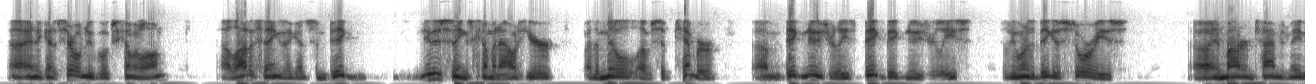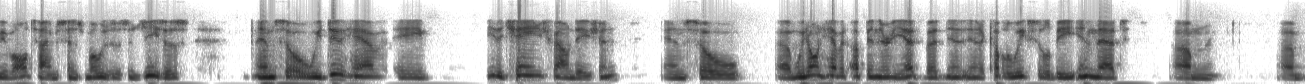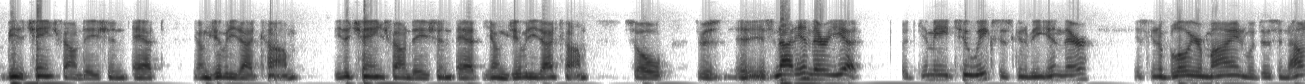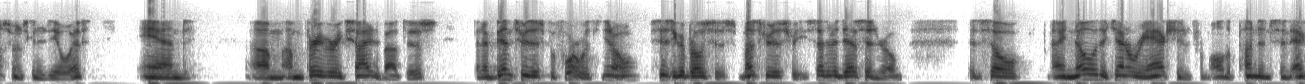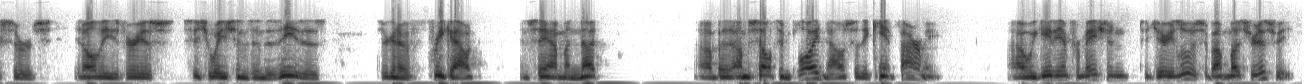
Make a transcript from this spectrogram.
uh, and I got several new books coming along. A lot of things. I got some big news things coming out here by the middle of September. Um, big news release, big big news release. It'll be one of the biggest stories uh, in modern times, maybe of all time, since Moses and Jesus. And so we do have a Be the Change Foundation, and so uh, we don't have it up in there yet, but in, in a couple of weeks it'll be in that um, uh, Be the Change Foundation at youngevity.com. Be the Change Foundation at youngevity.com. So there's, it's not in there yet, but give me two weeks. It's going to be in there. It's going to blow your mind what this announcement is going to deal with, and um, I'm very very excited about this. But I've been through this before with you know cystic fibrosis, muscular dystrophy, sudden death syndrome, and so I know the general reaction from all the pundits and experts in all these various situations and diseases. They're going to freak out and say I'm a nut, uh, but I'm self-employed now, so they can't fire me. Uh, we gave the information to Jerry Lewis about muscular dystrophy,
